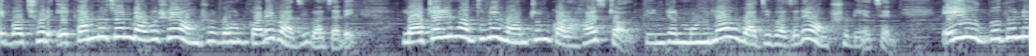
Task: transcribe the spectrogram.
এবছর একান্ন জন ব্যবসায়ী অংশগ্রহণ করে বাজি বাজারে। লটারির মাধ্যমে মন্ত্রণ করা হয় স্টল। তিনজন মহিলা ও বাজি বাজারে অংশ নিয়েছেন। এই উদ্বোধনী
